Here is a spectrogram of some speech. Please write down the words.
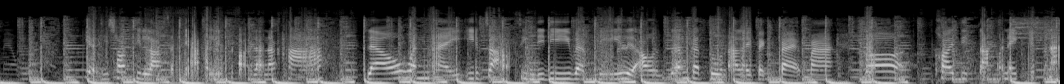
แมวอ้วนจอมขี้เกียจที่ชอบกินลาซานญ่าไปเรียบร้อยแล้วนะคะ แล้ววันไหนอีฟจะเอาสิ่งดีๆ แบบนี้หรือเอาเรื่องการ์ตูนอะไรแปลกๆมา ก็คอยติดตามกันในคลิปหน้า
